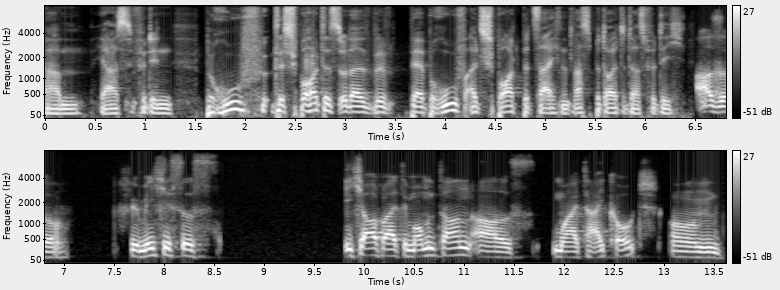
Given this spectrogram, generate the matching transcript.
ähm, ja für den Beruf des Sportes oder der Beruf als Sport bezeichnet. Was bedeutet das für dich? Also für mich ist es, ich arbeite momentan als Muay Thai Coach und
